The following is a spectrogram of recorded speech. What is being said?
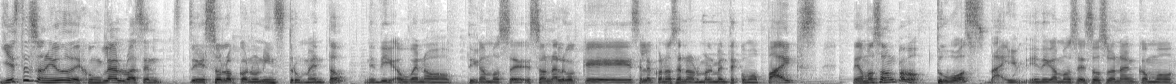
Y este sonido de jungla lo hacen eh, solo con un instrumento. Bueno, digamos, eh, son algo que se le conoce normalmente como pipes. Digamos, son como tubos. y digamos, esos suenan como...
